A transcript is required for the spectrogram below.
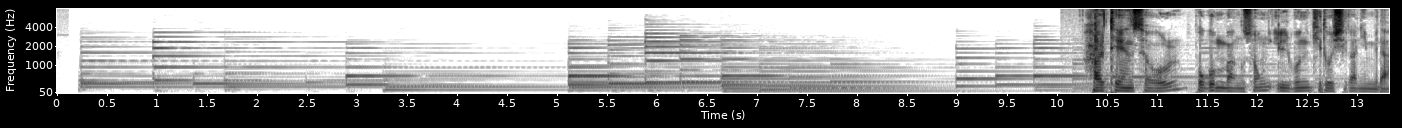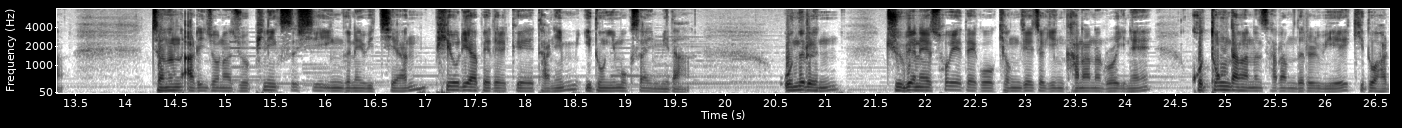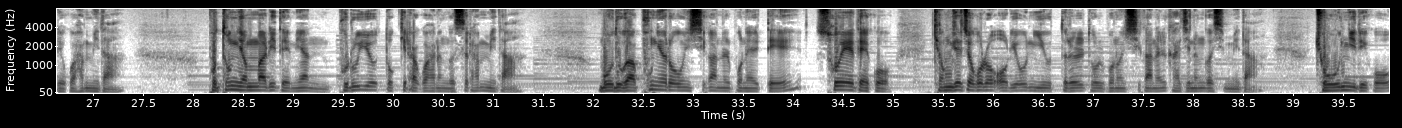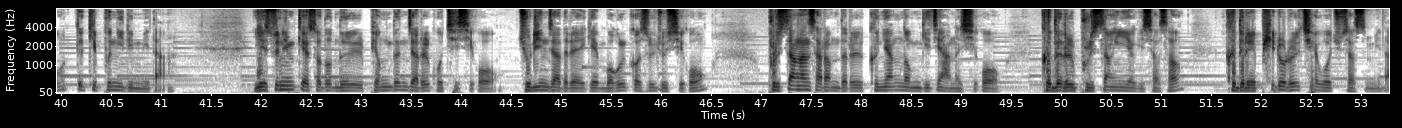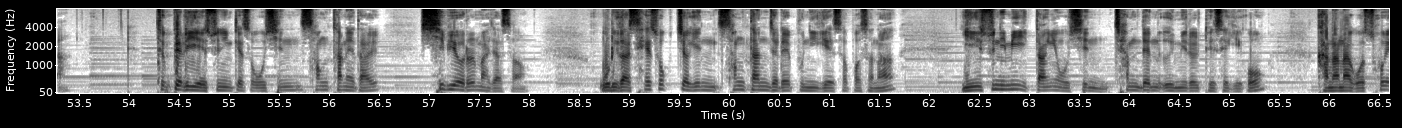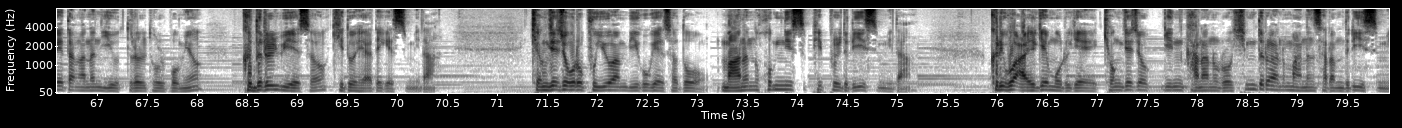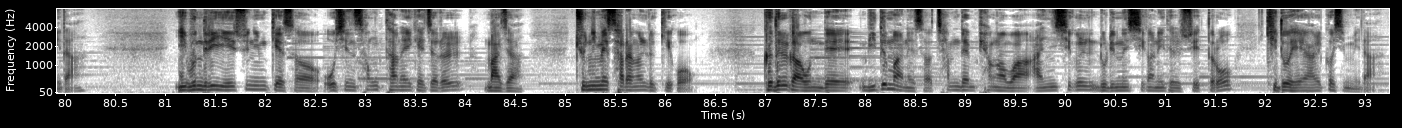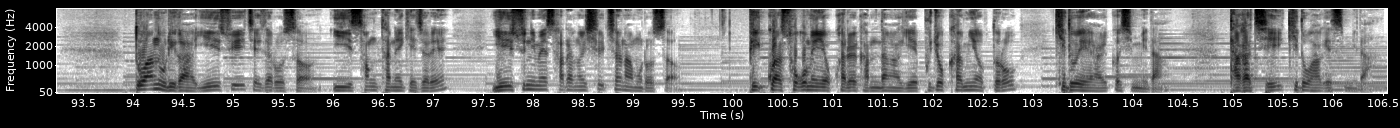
할트앤 서울 복음 방송 1분 기도 시간입니다. 저는 아리조나주 피닉스시 인근에 위치한 피오리아 베델교회 담임 이동희 목사입니다. 오늘은 주변에 소외되고 경제적인 가난으로 인해 고통당하는 사람들을 위해 기도하려고 합니다. 보통 연말이 되면 부르이오 돕기라고 하는 것을 합니다. 모두가 풍요로운 시간을 보낼 때 소외되고 경제적으로 어려운 이웃들을 돌보는 시간을 가지는 것입니다. 좋은 일이고 뜻깊은 일입니다. 예수님께서도 늘 병든 자를 고치시고 줄인 자들에게 먹을 것을 주시고 불쌍한 사람들을 그냥 넘기지 않으시고 그들을 불쌍히 여기셔서 그들의 필요를 채워 주셨습니다. 특별히 예수님께서 오신 성탄의 달 12월을 맞아서 우리가 세속적인 성탄절의 분위기에서 벗어나 예수님이 이 땅에 오신 참된 의미를 되새기고 가난하고 소외당하는 이웃들을 돌보며 그들을 위해서 기도해야 되겠습니다. 경제적으로 부유한 미국에서도 많은 홈리스 피플들이 있습니다. 그리고 알게 모르게 경제적인 가난으로 힘들어하는 많은 사람들이 있습니다. 이분들이 예수님께서 오신 성탄의 계절을 맞아 주님의 사랑을 느끼고 그들 가운데 믿음 안에서 참된 평화와 안식을 누리는 시간이 될 수 있도록 기도해야 할 것입니다. 또한 우리가 예수의 제자로서 이 성탄의 계절에 예수님의 사랑을 실천함으로써 빛과 소금의 역할을 감당하기에 부족함이 없도록 기도해야 할 것입니다. 다 같이 기도하겠습니다.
